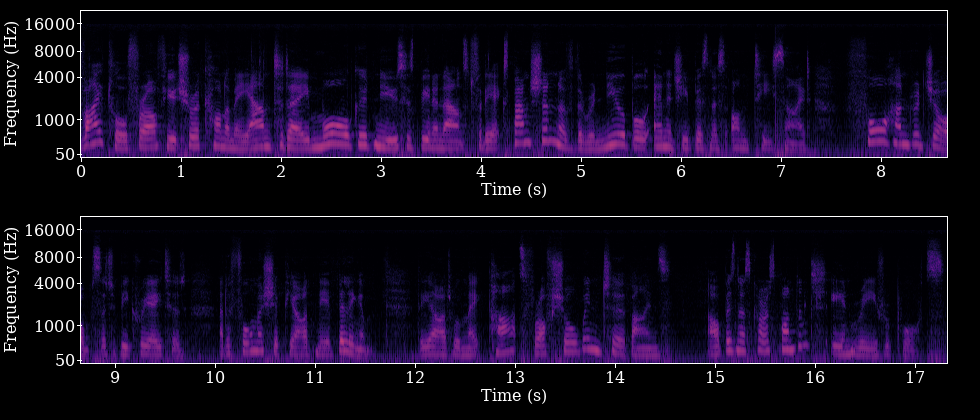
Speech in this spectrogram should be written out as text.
vital for our future economy. And today, more good news has been announced for the expansion of the renewable energy business on Teesside. 400 jobs are to be created at a former shipyard near Billingham. The yard will make parts for offshore wind turbines. Our business correspondent, Ian Reeve, reports.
